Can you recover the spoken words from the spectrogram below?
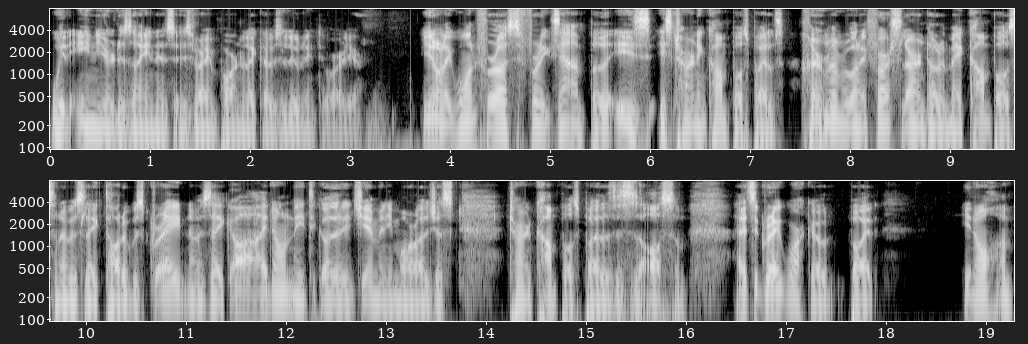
within your design is, is very important, like I was alluding to earlier. You know, like one for us, for example, is is turning compost piles. I remember when I first learned how to make compost, and I was like, thought it was great, and I was like, oh, I don't need to go to the gym anymore. I'll just turn compost piles. This is awesome, and it's a great workout. But you know, I'm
